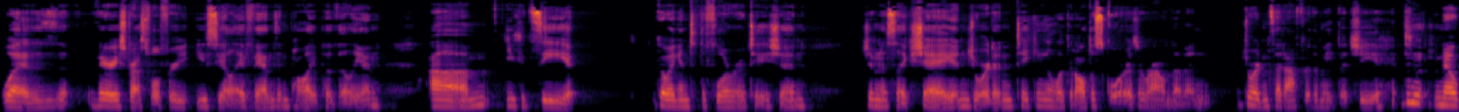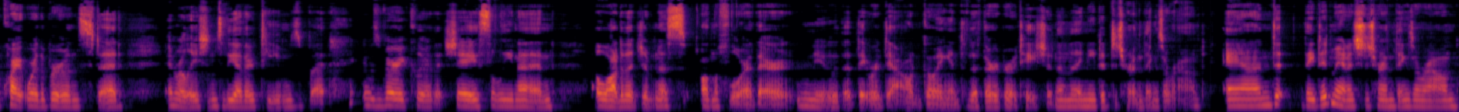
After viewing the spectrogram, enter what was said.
was very stressful for UCLA fans in Pauley Pavilion. Um, you could see going into the floor rotation, gymnasts like Chae and Jordan taking a look at all the scores around them. And Jordan said after the meet that she didn't know quite where the Bruins stood in relation to the other teams, but it was very clear that Chae, Selena, and a lot of the gymnasts on the floor there knew that they were down going into the third rotation and they needed to turn things around. And they did manage to turn things around.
